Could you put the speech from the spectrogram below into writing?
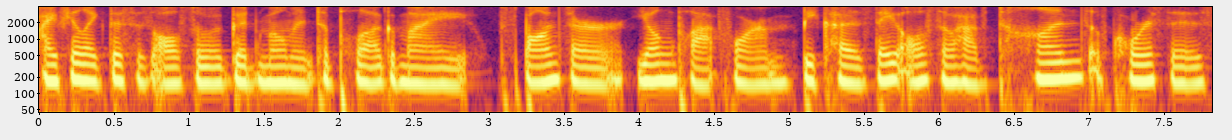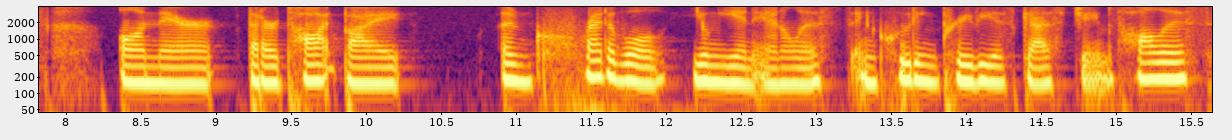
I feel like this is also a good moment to plug my sponsor, Jung Platform, because they also have tons of courses on there that are taught by incredible Jungian analysts, including previous guest James Hollis,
